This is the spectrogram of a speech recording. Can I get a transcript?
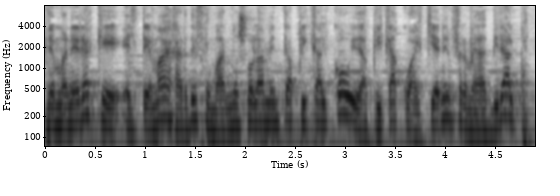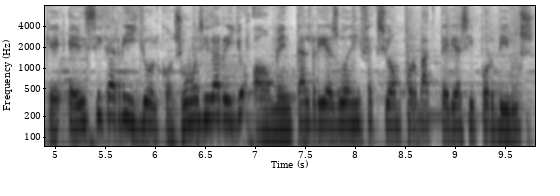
De manera que el tema de dejar de fumar no solamente aplica al COVID, aplica a cualquier enfermedad viral, porque el cigarrillo, el consumo de cigarrillo, aumenta el riesgo de infección por bacterias y por virus.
